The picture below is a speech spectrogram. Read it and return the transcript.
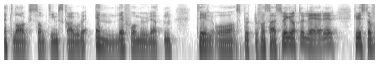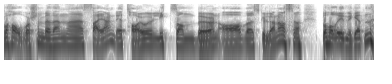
et lag som Team Sky, hvor du endelig får muligheten til å spurte for seg. Så vi gratulerer Kristoffer Halvorsen med den uh, seieren. Det tar jo litt sånn børen av skuldrene. altså Beholde ydmykheten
